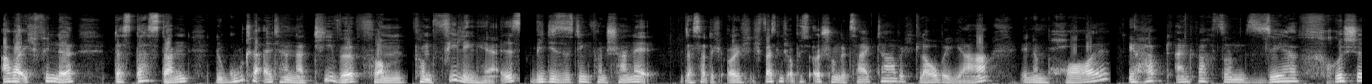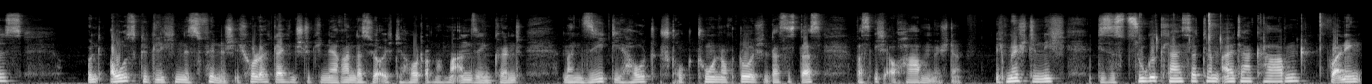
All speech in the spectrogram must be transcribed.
Aber ich finde, dass das dann eine gute Alternative vom, vom Feeling her ist, wie dieses Ding von Chanel. Das hatte ich euch, ich weiß nicht, ob ich es euch schon gezeigt habe, ich glaube ja, in einem Haul. Ihr habt einfach so ein sehr frisches und ausgeglichenes Finish. Ich hole euch gleich ein Stückchen heran, dass ihr euch die Haut auch nochmal ansehen könnt. Man sieht die Hautstruktur noch durch und das ist das, was ich auch haben möchte. Ich möchte nicht dieses Zugekleisterte im Alltag haben. Vor allen Dingen,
